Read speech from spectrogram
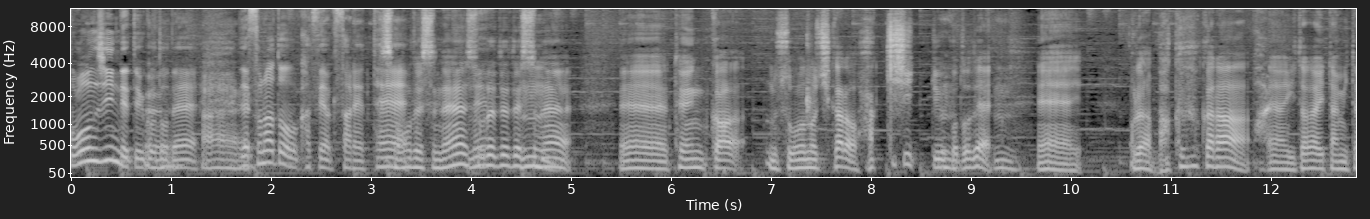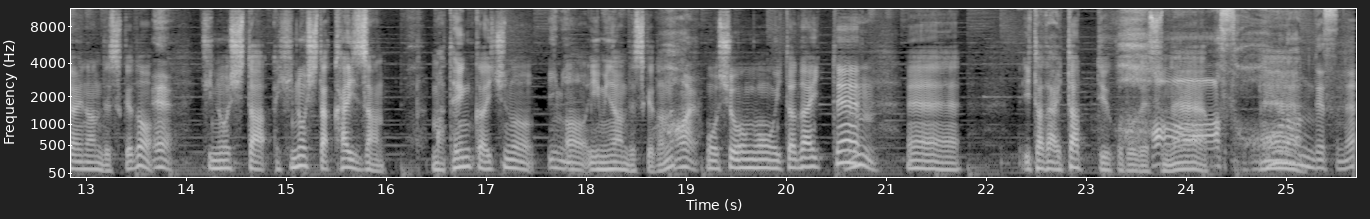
本人でということで。はい、でその後活躍されて。そうですね、ね、それでですね、うん、えー、天下無双の力を発揮しということで、うんうん、えー、これは幕府から、はい。えー、いただいたみたいなんですけど、ええ、木下日下海山。まあ、天下一の意味。意味なんですけどね、はい、お称号をいただいて、うんえー、いただいたっていうことですね。そうなんですね、え。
